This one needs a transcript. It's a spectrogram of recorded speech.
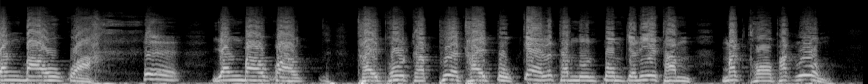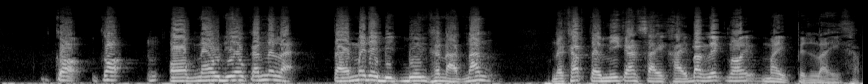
ยังเบากว่า ยังเบากว่าไทยโพสต์ครับ เพื่อไทยปลุกแก้รัฐธรรมนูญปมจริยธรรม มัดคอพักร่วม ก็ก็ออกแนวเดียวกันนั่นแหละ แต่ไม่ได้บิดเบือนขนาดนั้นนะครับ แต่มีการใส่ไข่บ้างเล็กน้อยไม่เป็นไรครับ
